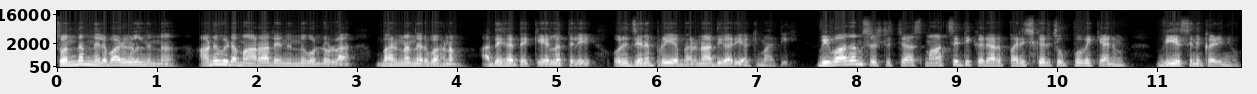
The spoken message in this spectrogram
സ്വന്തം നിലപാടുകളിൽ നിന്ന് അണുവിട മാറാതെ നിന്നുകൊണ്ടുള്ള ഭരണ നിർവഹണം അദ്ദേഹത്തെ കേരളത്തിലെ ഒരു ജനപ്രിയ ഭരണാധികാരിയാക്കി മാറ്റി. വിവാദം സൃഷ്ടിച്ച സ്മാർട്ട് സിറ്റി കരാർ പരിഷ്കരിച്ച് ഒപ്പുവെക്കാനും വി എസിന് കഴിഞ്ഞു.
